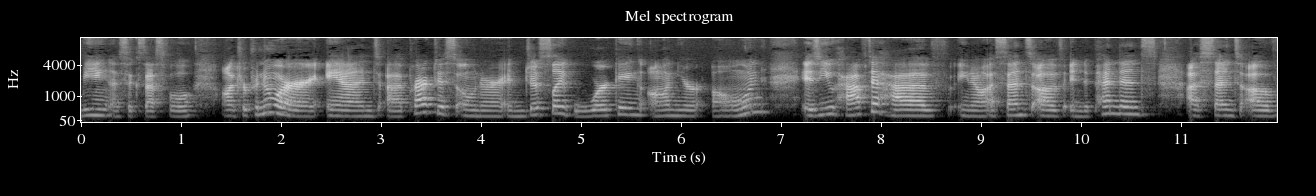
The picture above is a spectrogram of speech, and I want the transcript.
being a successful entrepreneur and a practice owner and just like working on your own is you have to have, you know, a sense of independence, a sense of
